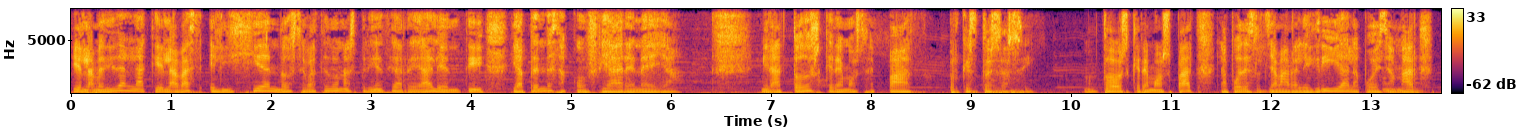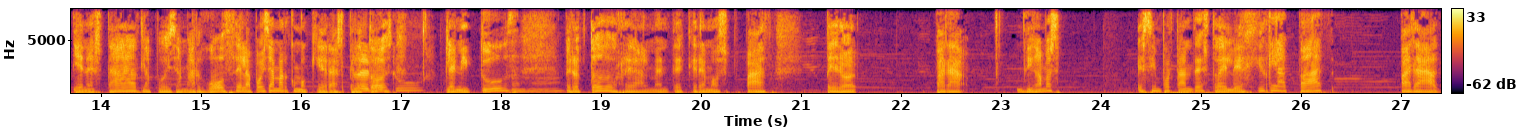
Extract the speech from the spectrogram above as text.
y en la medida en la que la vas eligiendo se va haciendo una experiencia real en ti y aprendes a confiar en ella. Mira, todos queremos paz porque esto es así. Todos queremos paz, la puedes llamar alegría, la puedes llamar bienestar, la puedes llamar goce, la puedes llamar como quieras, pero plenitud. todos plenitud, pero todos realmente queremos paz, pero para digamos es importante esto, elegir la paz para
